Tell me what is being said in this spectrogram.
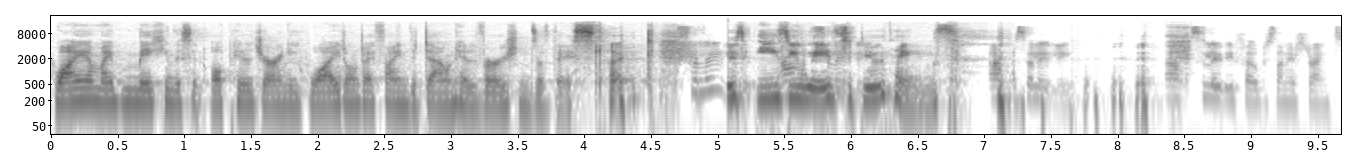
Why am I making this an uphill journey? Why don't I find the downhill versions of this? Like, Absolutely. there's easy Absolutely. ways to do things. Absolutely. Absolutely focus on your strengths.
